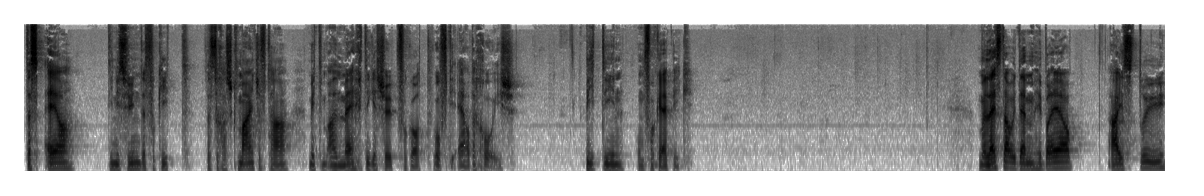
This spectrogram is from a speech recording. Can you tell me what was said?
dass er deine Sünden vergibt. Dass du kannst Gemeinschaft haben mit dem allmächtigen Schöpfergott, der auf die Erde gekommen ist. Bitte ihn um Vergebung. Man lässt auch in dem Hebräer 1,3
